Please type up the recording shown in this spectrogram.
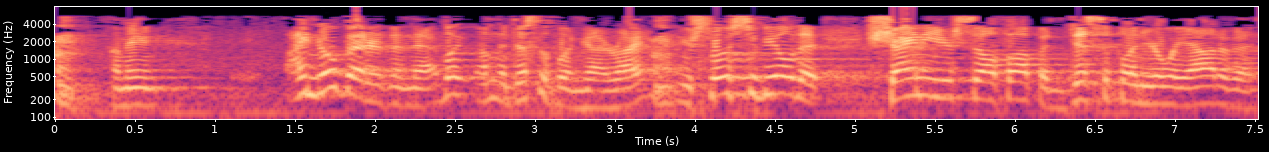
I mean, I know better than that. Look, I'm the discipline guy, right? You're supposed to be able to shiny yourself up and discipline your way out of it.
